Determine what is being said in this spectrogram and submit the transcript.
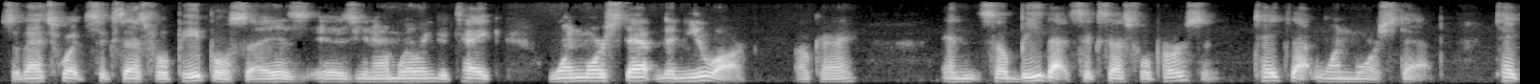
So that's what successful people say is is you know I'm willing to take one more step than you are, okay? And so be that successful person. Take that one more step. Take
